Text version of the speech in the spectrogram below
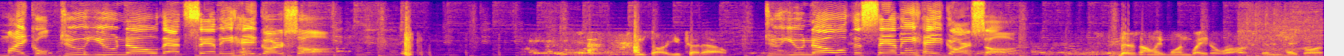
Michael, do you know that Sammy Hagar song? I'm sorry you cut out. Do you know the Sammy Hagar song? There's only one way to rock Sammy Hagar.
